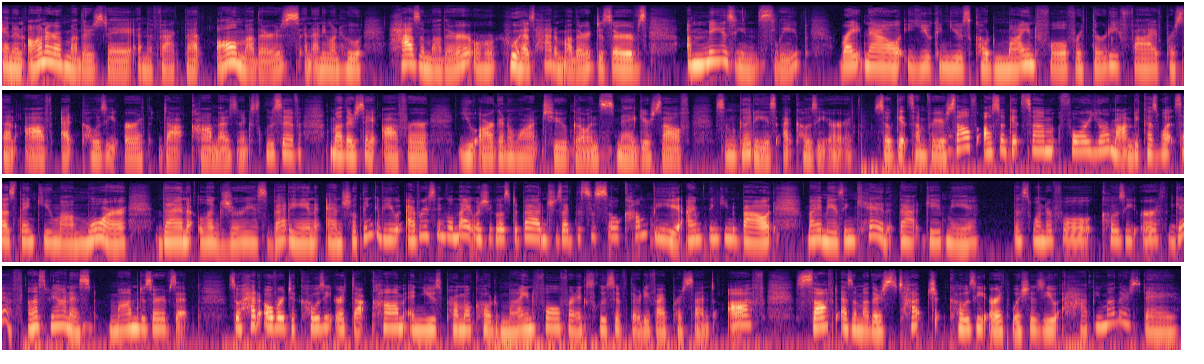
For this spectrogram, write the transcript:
And in honor of Mother's Day and the fact that all mothers and anyone who has a mother or who has had a mother deserves amazing sleep, right now you can use code MINDFUL for 35% off at cozyearth.com. That is an exclusive Mother's Day offer. You are going to want to go and snag yourself some goodies at Cozy Earth. So get some for yourself, also get some for your mom because what says thank you, mom, more than luxurious bedding? And she'll think of you every single night when she goes to bed and she's like, This is so comfy. I'm thinking about my amazing kid that gave me this wonderful Cozy Earth gift. And let's be honest, mom deserves it. So head over to cozyearth.com and use promo code MINDFUL for an exclusive 35% off. Soft as a mother's touch, Cozy Earth wishes you a happy Mother's Day.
